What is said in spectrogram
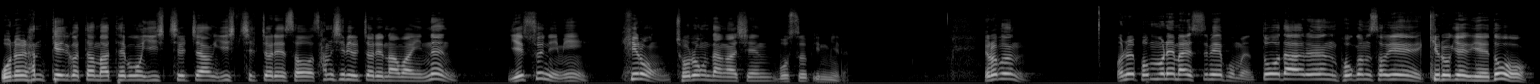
오늘 함께 읽었던 마태복음 27장 27절에서 31절에 나와 있는 예수님이 희롱 조롱 당하신 모습입니다. 여러분 오늘 본문의 말씀에 보면 또 다른 복음서의 기록에 의해도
